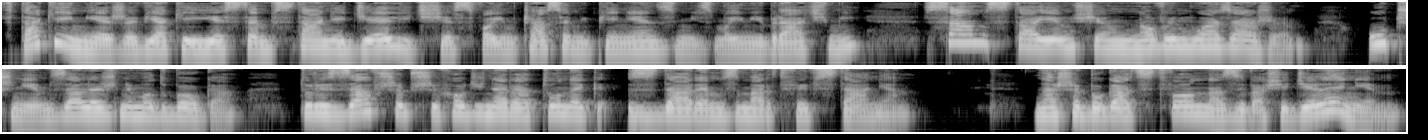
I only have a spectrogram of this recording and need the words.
W takiej mierze, w jakiej jestem w stanie dzielić się swoim czasem i pieniędzmi z moimi braćmi, sam staję się nowym łazarzem, uczniem zależnym od Boga, który zawsze przychodzi na ratunek z darem zmartwychwstania. Nasze bogactwo nazywa się dzieleniem,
